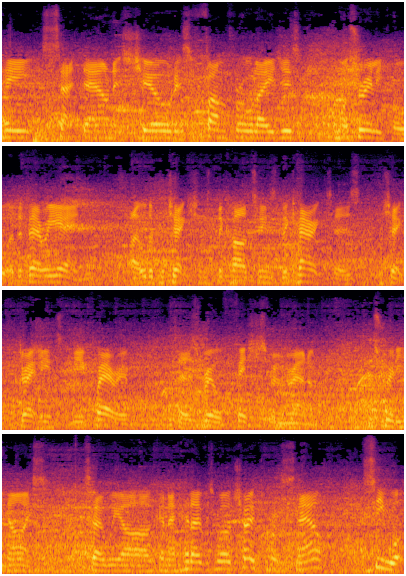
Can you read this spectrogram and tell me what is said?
The heat. It's sat down, it's chilled, it's fun for all ages. And what's really cool, at the very end, like all the projections, the cartoons, the characters project directly into the aquarium. So there's real fish swimming around them. It's really nice. So we are going to head over to World Showcase now, see what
